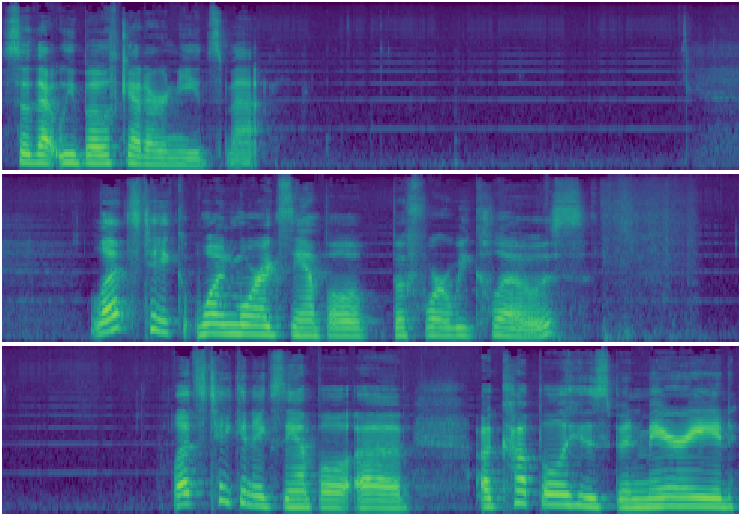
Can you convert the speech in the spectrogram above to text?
so that we both get our needs met? Let's take one more example before we close. Let's take an example of a couple who's been married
